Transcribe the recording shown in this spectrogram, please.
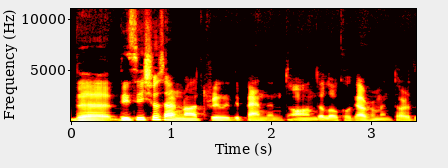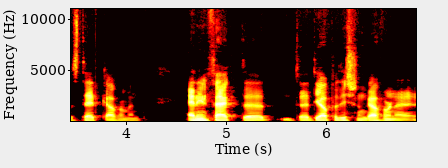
the these issues are not really dependent on the local government or the state government. And in fact, the, the, the opposition governor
